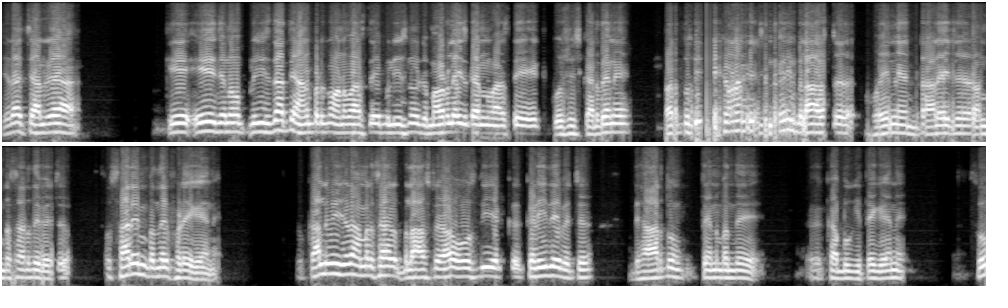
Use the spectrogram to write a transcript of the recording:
ਜਿਹੜਾ ਚੱਲ ਰਿਹਾ ਕਿ ਇਹ ਜਦੋਂ ਪੁਲਿਸ ਦਾ ਧਿਆਨ ਭਟਕਾਉਣ ਵਾਸਤੇ, ਪੁਲਿਸ ਨੂੰ ਡਿਮੋਰਲਾਈਜ਼ ਕਰਨ ਵਾਸਤੇ ਇੱਕ ਕੋਸ਼ਿਸ਼ ਕਰਦੇ ਨੇ, ਪਰ ਤੁਸੀਂ ਦੇਖਿਆ ਹੋਣਾ ਕਿ ਜਿੰਨੇ ਵੀ ਬਲਾਸਟ ਹੋਏ ਨੇ ਬਟਾਲੇ 'ਚ, ਅੰਮ੍ਰਿਤਸਰ ਦੇ ਵਿੱਚ, ਉਹ ਸਾਰੇ ਬੰਦੇ ਫੜੇ ਗਏ ਨੇ। ਕੱਲ ਵੀ ਜਿਹੜਾ ਅੰਮ੍ਰਿਤਸਰ ਬਲਾਸਟ ਹੋਇਆ, ਉਸ ਦੀ ਇੱਕ ਕੜੀ ਦੇ ਵਿੱਚ ਬਿਹਾਰ ਤੋਂ ਤਿੰਨ ਬੰਦੇ ਕਾਬੂ ਕੀਤੇ ਗਏ ਨੇ। ਸੋ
